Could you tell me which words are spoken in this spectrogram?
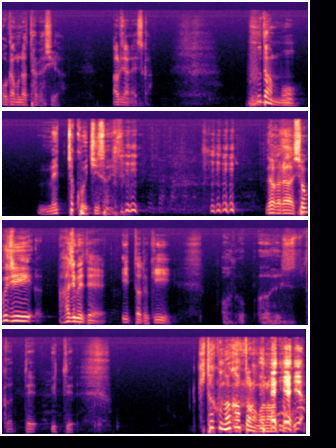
岡村隆史があるじゃないですか。普段もめっちゃ声小さいんですよ。だから食事初めて行った時「あどうです」とかって言って来たくなかったのかなと思って。いやいや。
